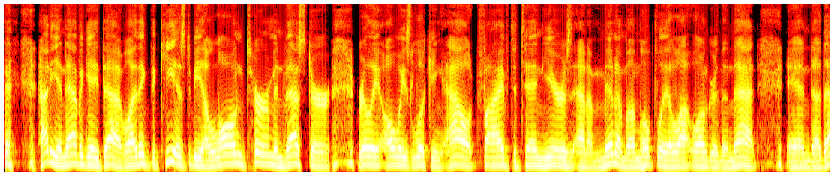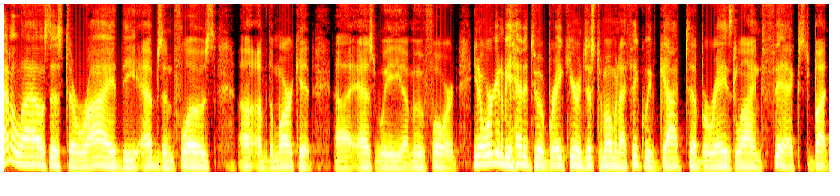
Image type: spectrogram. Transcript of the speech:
how do you navigate that? Well, I think the key is to be a long term investor, really always looking out five to 10 10 years at a minimum, hopefully a lot longer than that. And uh, that allows us to ride the ebbs and flows uh, of the market uh, as we uh, move forward. You know, we're going to be headed to a break here in just a moment. I think we've got uh, Beret's line fixed, but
